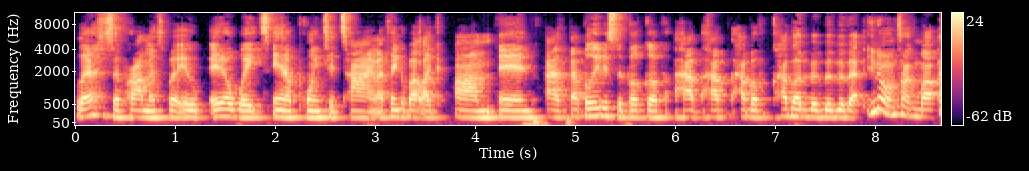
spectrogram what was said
less is a promise, but it, it awaits in appointed time. I think about like um, and I, I believe it's the book of Hab, Hab, Hab, you know what I'm talking about,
